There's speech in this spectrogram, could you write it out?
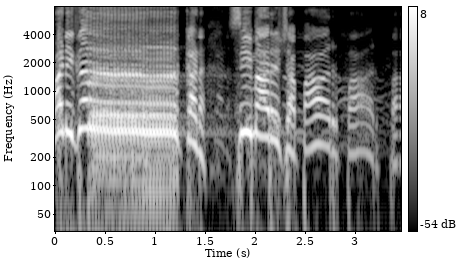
आणि गर्रकण सीमारेषा पार पार पार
